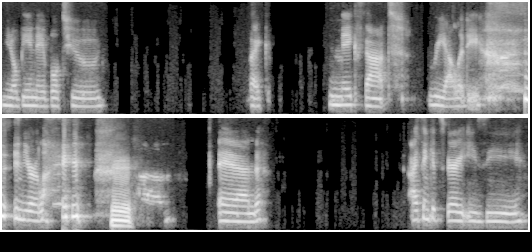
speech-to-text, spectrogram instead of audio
you know being able to like make that reality in your life mm. um, and i think it's very easy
